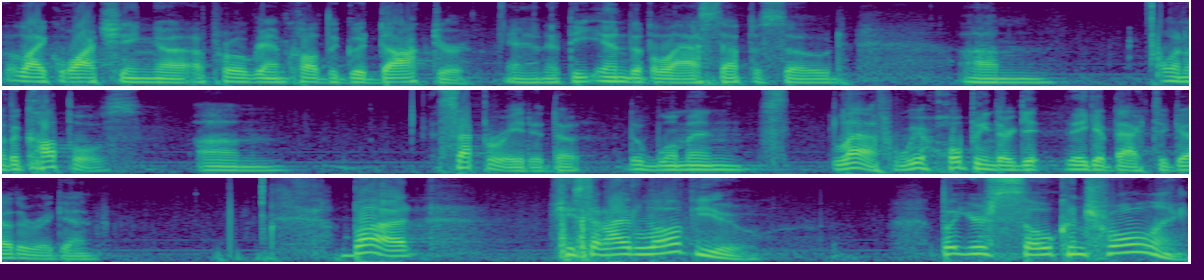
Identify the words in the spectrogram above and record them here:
like watching a, a, program called The Good Doctor. And at the end of the last episode, um, one of the couples um, separated. The, the woman left. We're hoping get, they get back together again. But she said, I love you, but you're so controlling.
